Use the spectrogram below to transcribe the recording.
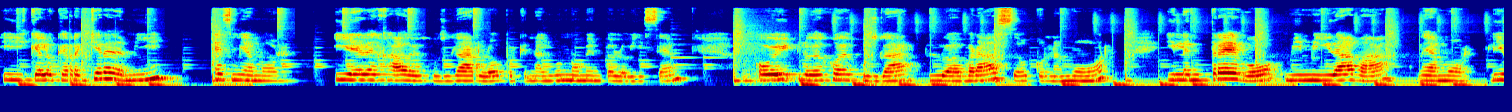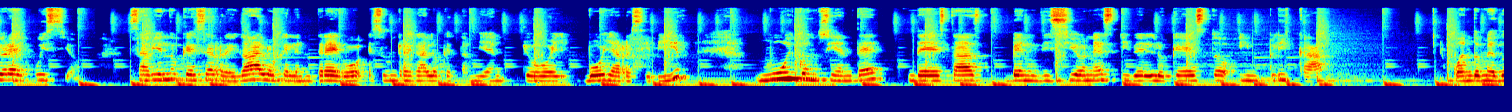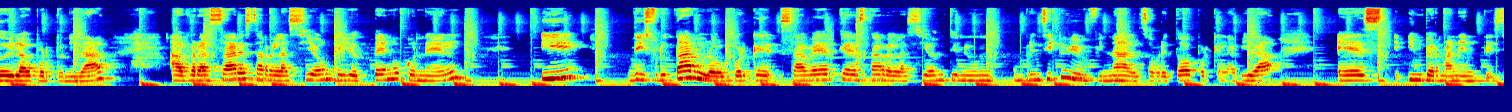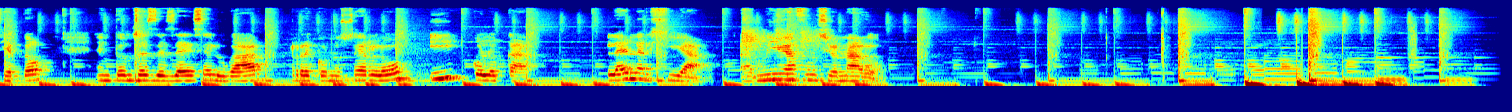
Y que lo que requiere de mí es mi amor. Y he dejado de juzgarlo porque en algún momento lo hice. Hoy lo dejo de juzgar, lo abrazo con amor y le entrego mi mirada de amor, libre de juicio, sabiendo que ese regalo que le entrego es un regalo que también yo voy a recibir, muy consciente de estas bendiciones y de lo que esto implica cuando me doy la oportunidad, abrazar esta relación que yo tengo con él y disfrutarlo, porque saber que esta relación tiene un, principio y un final, sobre todo porque la vida es impermanente, ¿cierto? Entonces desde ese lugar reconocerlo y colocar la energía. A mí me ha funcionado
